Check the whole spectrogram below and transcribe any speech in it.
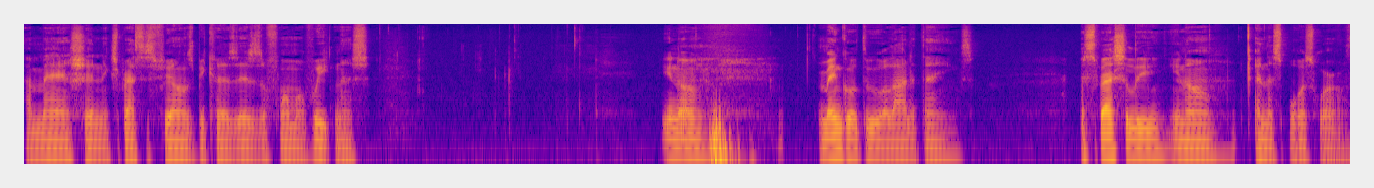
A man shouldn't express his feelings because it is a form of weakness. You know, men go through a lot of things, especially, you know, in the sports world.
